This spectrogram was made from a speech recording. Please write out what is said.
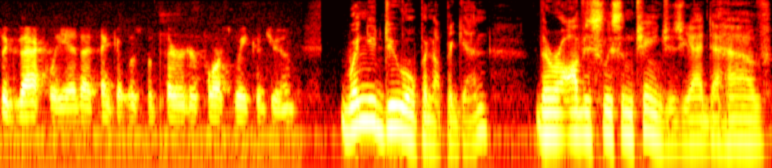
exactly it. I think it was the third or fourth week of June. When you do open up again, there were obviously some changes. You had to have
